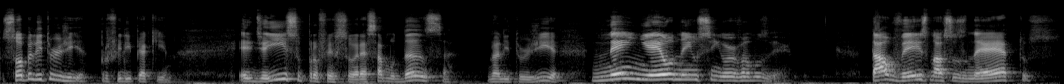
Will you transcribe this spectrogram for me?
sobre liturgia para o Felipe Aquino. Ele dizia: Isso, professor, essa mudança na liturgia, nem eu nem o senhor vamos ver. Talvez nossos netos,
